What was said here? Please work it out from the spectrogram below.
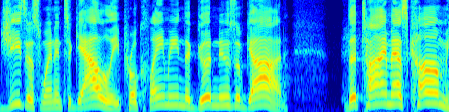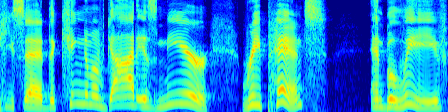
Jesus went into Galilee proclaiming the good news of God. The time has come, he said. The kingdom of God is near. Repent and believe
